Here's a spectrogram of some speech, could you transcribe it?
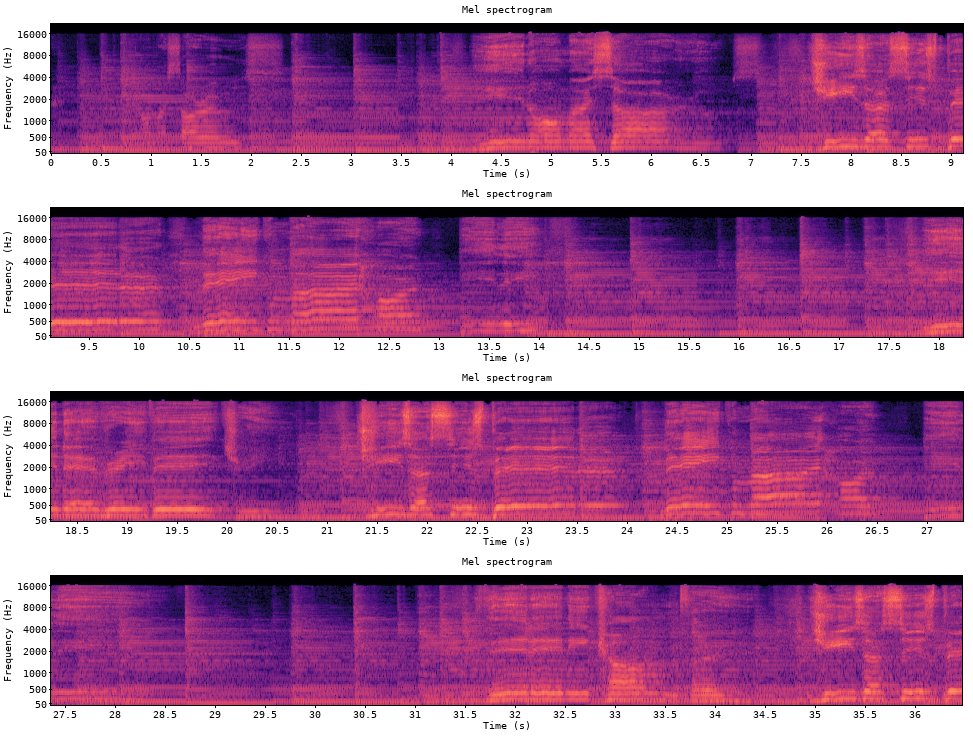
In all my sorrows. In all my sorrows, Jesus is better. Make my heart believe. In every victory, Jesus is better. Is better.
